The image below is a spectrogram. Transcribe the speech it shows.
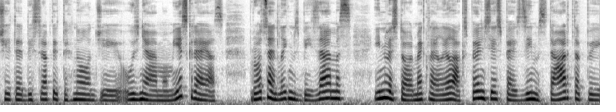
šie disruptīvi tehnoloģiju uzņēmumi ieskrējās, procentu likmes bija zemas, investori meklēja lielākas peļņas iespējas, dzima startupi,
